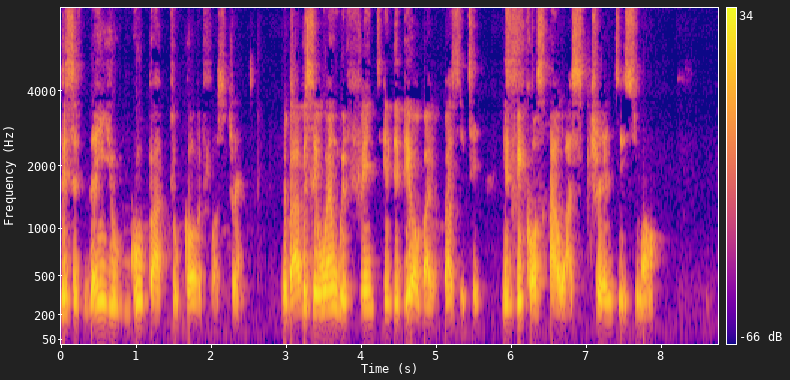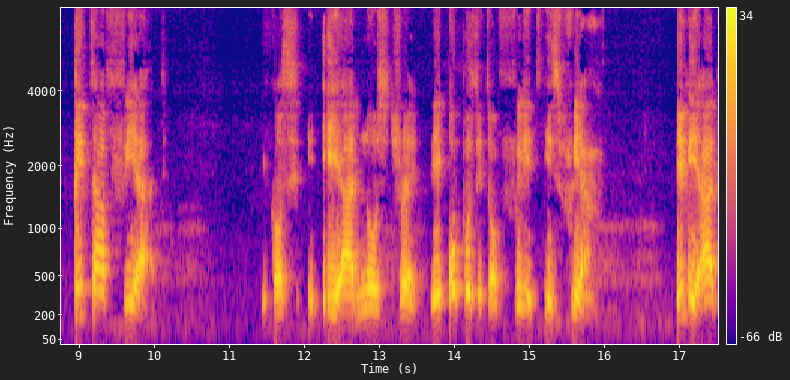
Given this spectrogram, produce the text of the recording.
this is then you go back to God for strength. The Bible says when we faint in the day of adversity, it's because our strength is small. Peter feared because he- had no strength. The opposite of faith is fear. If he had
